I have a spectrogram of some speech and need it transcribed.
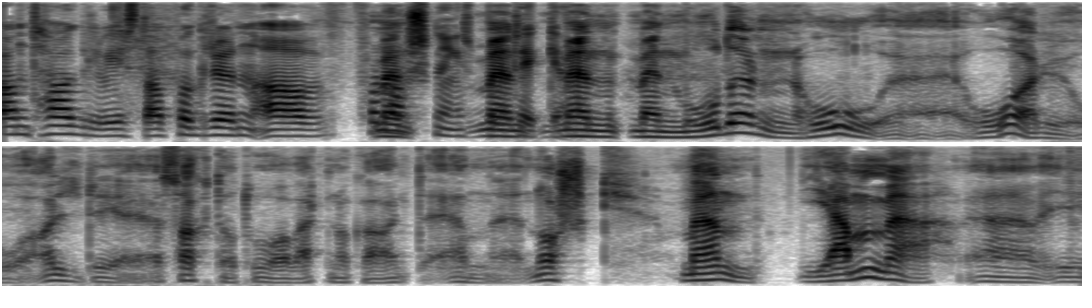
antageligvis da på grunn av Men, men, fornorskningspolitikken. men, men moderen, hun, eh, hun har jo aldri sagt at hun har vært noe annet enn norsk. Men hjemme eh, i,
